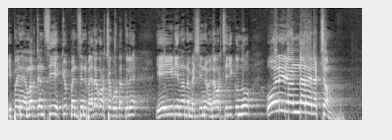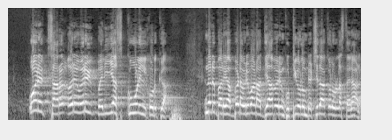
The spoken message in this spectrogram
ഇപ്പൊ ഇതിന് എമർജൻസി എക്യുപ്മെന്റ്സിന് വില കുറച്ച കൂട്ടത്തിൽ എ ഇ ഡി എന്ന് പറഞ്ഞ മെഷീന് വില കുറച്ചിരിക്കുന്നു. ഒരു രണ്ടര ലക്ഷം. ഒരു സറ ഒരു ഒരു വലിയ സ്കൂളിൽ കൊടുക്കുക. എന്നിട്ട് പറയാം അവിടെ ഒരുപാട് അധ്യാപകരും കുട്ടികളും രക്ഷിതാക്കളും ഉള്ള സ്ഥലമാണ്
